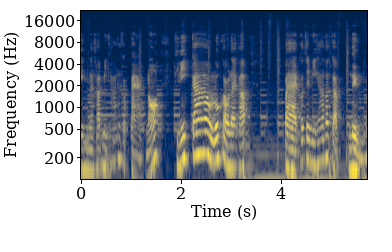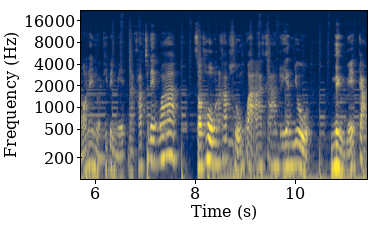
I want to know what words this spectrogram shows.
งนะครับ มีค่าเท่ากับ 8 เนาะ ทีนี้ 9 ลบกับอะไรครับ 8 ก็จะมีค่าเท่ากับ1เนาะในหน่วยที่เป็นเมตรนะครับ แสดงว่าเสาธงนะครับสูงกว่าอาคารเรียนอยู่ 1 เมตรกับ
